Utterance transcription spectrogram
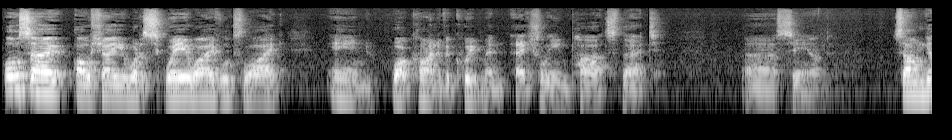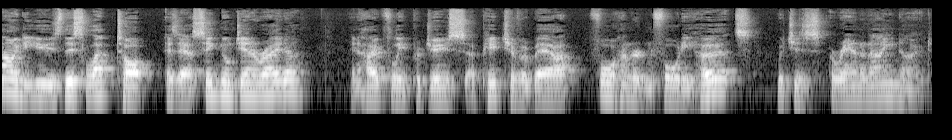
Also I'll show you what a square wave looks like and what kind of equipment actually imparts that uh, sound. So I'm going to use this laptop as our signal generator and hopefully produce a pitch of about 440 Hertz which is around an A note.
